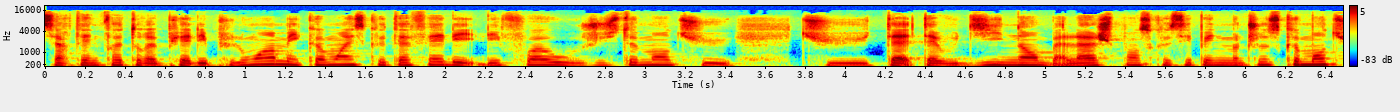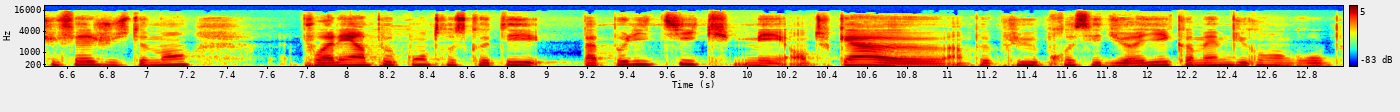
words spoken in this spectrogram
certaines fois tu aurais pu aller plus loin. Mais comment est-ce que tu as fait les, fois où justement tu tu t'as, dit non bah là je pense que c'est pas une bonne chose. Comment tu fais justement pour aller un peu contre ce côté pas politique mais en tout cas euh, un peu plus procédurier quand même du grand groupe?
